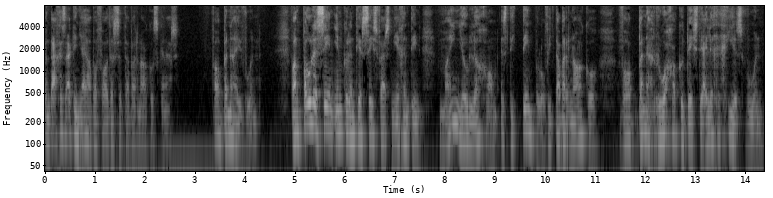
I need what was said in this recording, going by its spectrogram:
Vandag is ek en jy Abba Vader se tabernakels kinders. Waar binne hy woon. Want Paulus sê in 1 Korintiërs 6 vers 19, "Myn jou liggaam is die tempel of die tabernakel waar binne Ruach HaKodesh die Heilige Gees woon."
